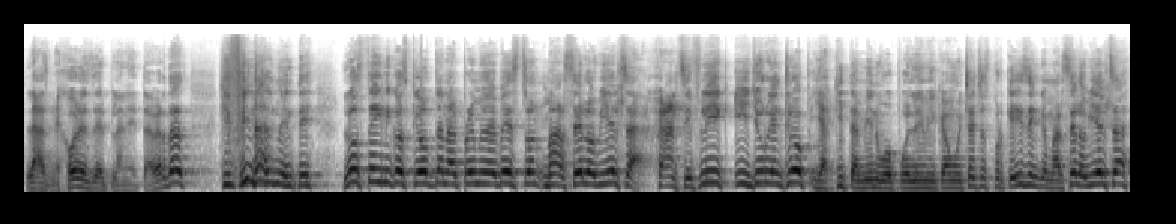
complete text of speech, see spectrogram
las mejores del planeta, ¿verdad? Y finalmente, los técnicos que optan al premio de Best son Marcelo Bielsa, Hansi Flick y Jürgen Klopp. Y aquí también hubo polémica, muchachos, porque dicen que Marcelo Bielsa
